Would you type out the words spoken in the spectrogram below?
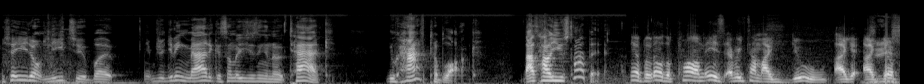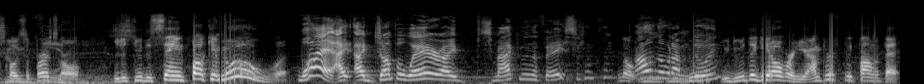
you say you don't need to, but if you're getting mad because somebody's using an attack, you have to block. That's how you stop it. Yeah, but no, the problem is every time I do, I get I get Jason close to personal. You just do the same fucking move. What? I, I jump away or I smack you in the face or something? No, I don't know what I'm do- doing. You do the get over here. I'm perfectly fine with that.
